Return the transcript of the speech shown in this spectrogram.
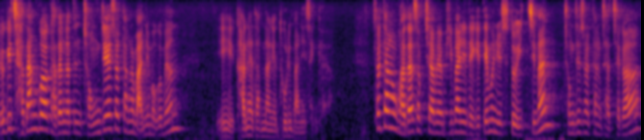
여기 자당과 가당 같은 정제 설탕을 많이 먹으면 이 간의 담낭에 돌이 많이 생겨요. 설탕을 과다 섭취하면 비만이 되기 때문일 수도 있지만 정제 설탕 자체가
